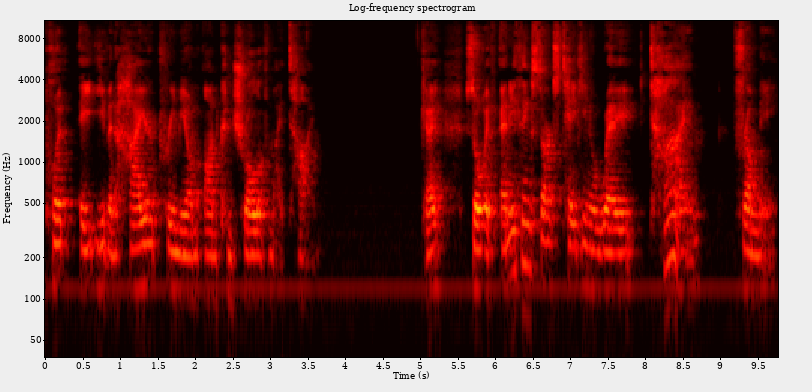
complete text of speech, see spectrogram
put a even higher premium on control of my time. Okay. So if anything starts taking away time from me,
